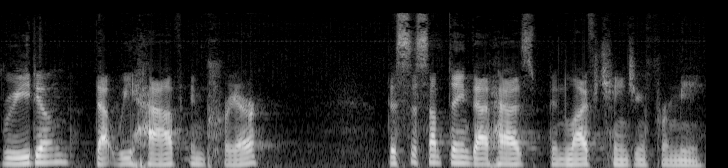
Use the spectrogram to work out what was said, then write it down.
freedom that we have in prayer? This is something that has been life changing for me.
